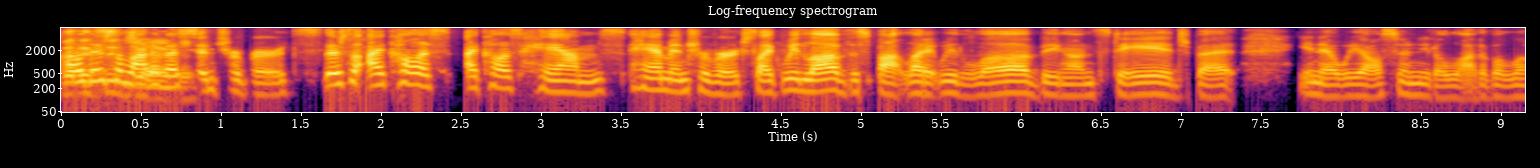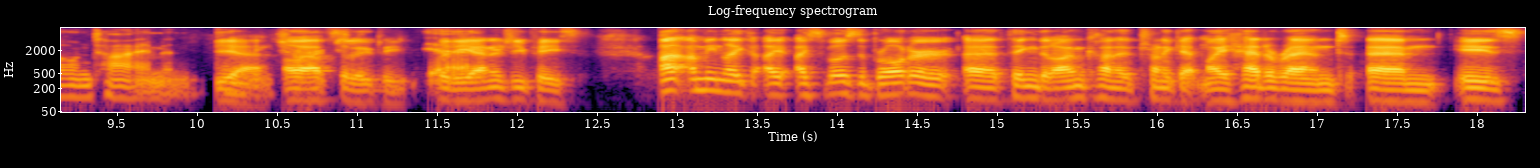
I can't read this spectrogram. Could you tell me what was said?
Oh, there's a lot of us introverts. There's I call us I call us hams, ham introverts. Like we love the spotlight, we love being on stage, but you know, we also need a lot of alone time and and Yeah. Oh, absolutely. For the energy piece. I, I mean, like, I, I suppose the broader uh, thing that I'm kind of trying to get my head around um, is,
